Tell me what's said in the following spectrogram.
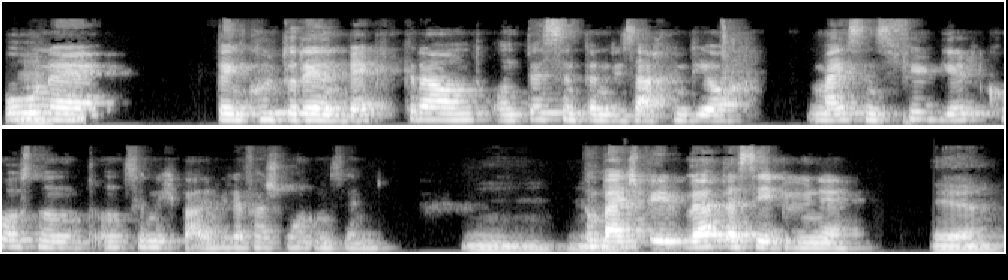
ohne mhm. Den kulturellen Background. Und das sind dann die Sachen, die auch meistens viel Geld kosten und, und ziemlich bald wieder verschwunden sind. Mhm. Zum Beispiel Wörterseebühne. Ja. ja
